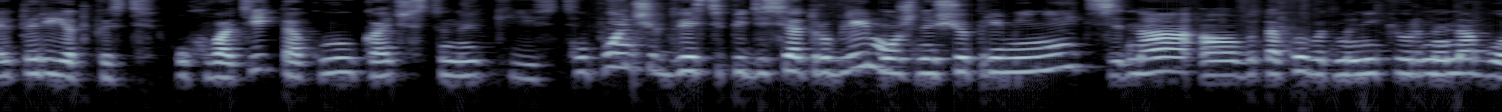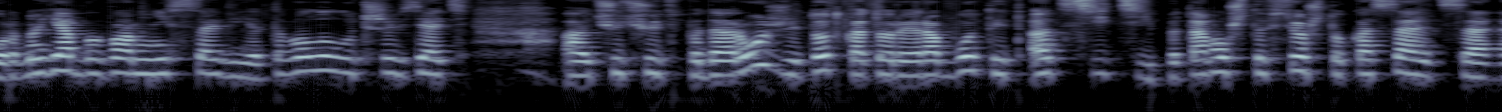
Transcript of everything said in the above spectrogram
это редкость, ухватить такую качественную кисть. Купончик 250 рублей можно еще применить на а, вот такой вот маникюрный набор. Но я бы вам не советовала. Лучше взять а, чуть-чуть подороже, тот, который работает от сети. Потому что все, что касается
